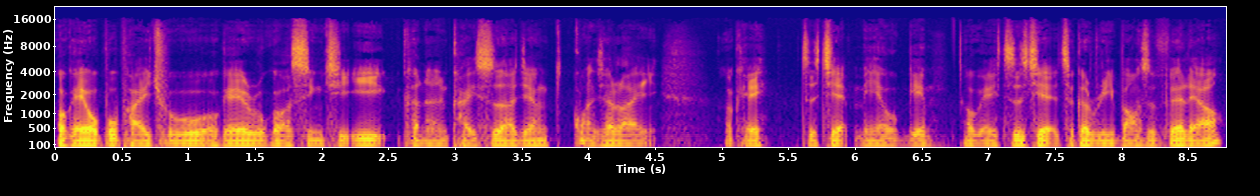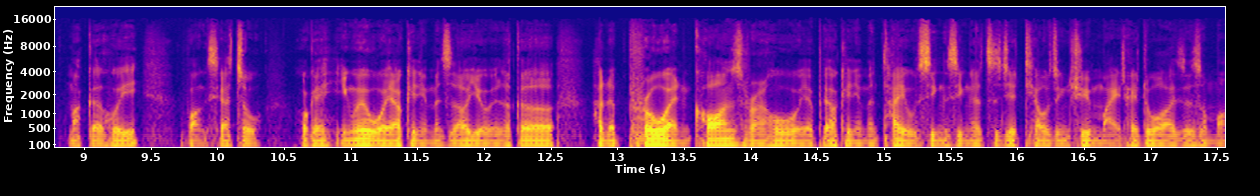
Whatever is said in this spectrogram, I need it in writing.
OK，我不排除 OK，如果星期一可能开市啊这样关下来，OK。直接没有 game，OK，直接这个 rebound 是废了，马克会往下走，OK，因为我要给你们知道有那个它的 pro and cons，然后我也不要给你们太有信心的直接跳进去买太多还是什么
